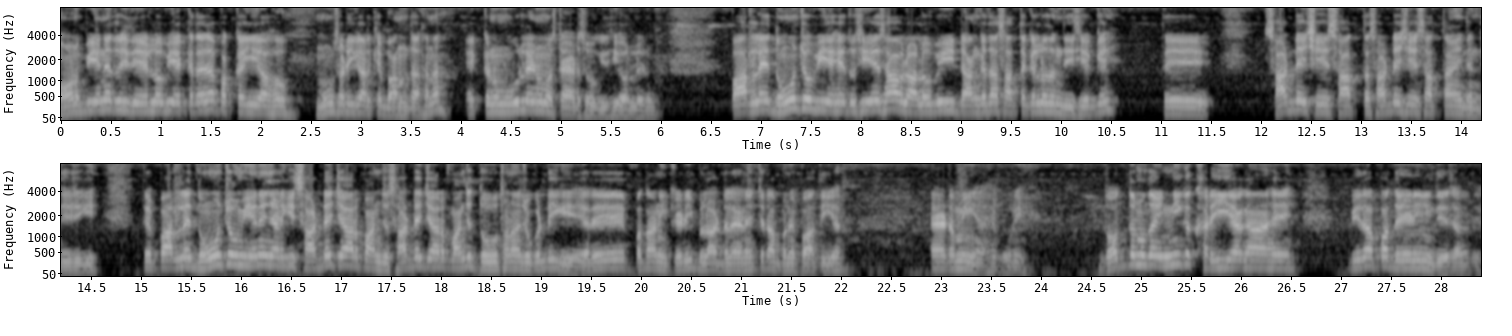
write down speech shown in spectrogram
ਹੁਣ ਵੀ ਇਹਨੇ ਤੁਸੀਂ ਦੇਖ ਲਓ ਵੀ ਇੱਕ ਤਾਂ ਇਹਦਾ ਪੱਕਾ ਹੀ ਆ ਉਹ। ਮੂੰਹ ਸੜੀ ਕਰਕੇ ਬੰਦ ਆ, ਹਨਾ? ਇੱਕ ਨੂੰ ਮੂਹਰਲੇ ਨੂੰ ਮਸਟੈਟਸ ਹੋ ਗਈ ਸੀ ਔਰਲੇ ਨੂੰ। ਪਰਲੇ ਦੋ ਚੋਂ ਵੀ ਇਹ ਤੁਸੀਂ ਇਹ ਹਿਸਾਬ ਲਾ ਲਓ ਵੀ ਡੰਗ ਦਾ 7 ਕਿਲੋ ਦਿੰਦੀ ਸੀ ਅੱਗੇ। ਤੇ ਸਾਢੇ 6.5 7 6.5 7 ਐਂ ਦਿੰਦੀ ਸੀਗੀ। ਤੇ ਪਰਲੇ ਦੋ ਚੋਂ ਵੀ ਇਹਨੇ ਜਾਣੀ ਕਿ 4.5 5 4.5 5 ਦੋ ਥਣਾ ਚੋਂ ਕੱਢੀ ਗਈ ਯਾਰ ਇਹ ਪਤਾ ਨਹੀਂ ਕਿਹੜੀ ਬਲੱਡ ਲੈਣੇ ਚ ਰੱਬ ਨੇ ਪਾਤੀ ਆ। ਐਟਮ ਹੀ ਆ ਇਹ ਪੂਰੀ। ਦੁੱਧ ਨੂੰ ਤਾਂ ਇੰਨੀ ਕੁ ਖਰੀ ਆ ਗਾਂ ਇਹ ਵੀ ਇਹਦਾ ਆਪਾਂ ਦੇਣ ਹੀ ਨਹੀਂ ਦੇ ਸਕਦੇ।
